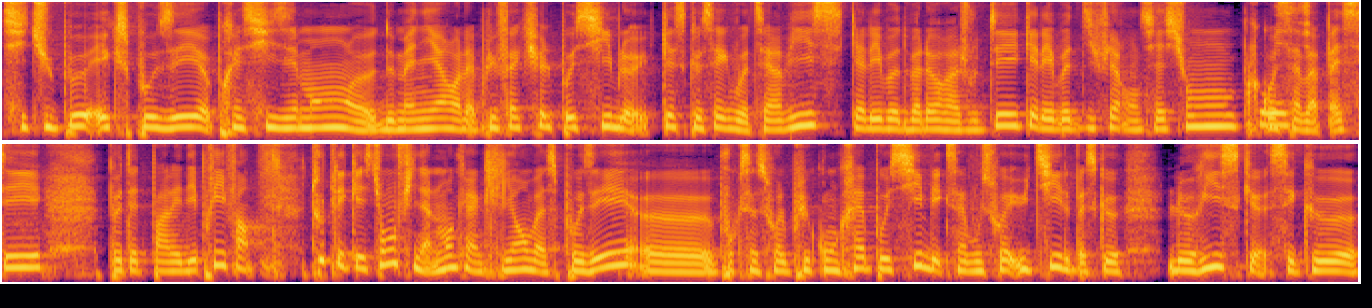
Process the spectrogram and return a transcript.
si tu peux exposer précisément, euh, de manière la plus factuelle possible, qu'est-ce que c'est que votre service, quelle est votre valeur ajoutée, quelle est votre différenciation, par quoi ça va passer, peut-être parler des prix. Enfin, toutes les questions finalement qu'un client va se poser euh, pour que ça soit le plus concret possible et que ça vous soit utile. Parce que le risque, c'est que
